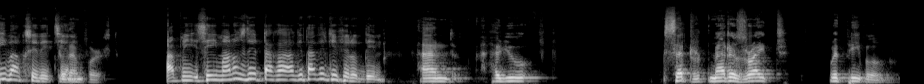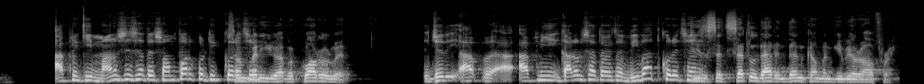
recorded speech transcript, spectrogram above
এই বাক্সে দিচ্ছেন them first. আপনি সেই মানুষদের টাকা আগে তাদেরকে ফেরত দিন And have you set matters right with people? আপনি কি মানুষের সাথে সম্পর্ক ঠিক করেছেন Somebody you have a quarrel with. যদি আপনি কারোর সাথে হয়তো বিবাদ করেছেন Jesus said, settle that and then come and give your offering.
